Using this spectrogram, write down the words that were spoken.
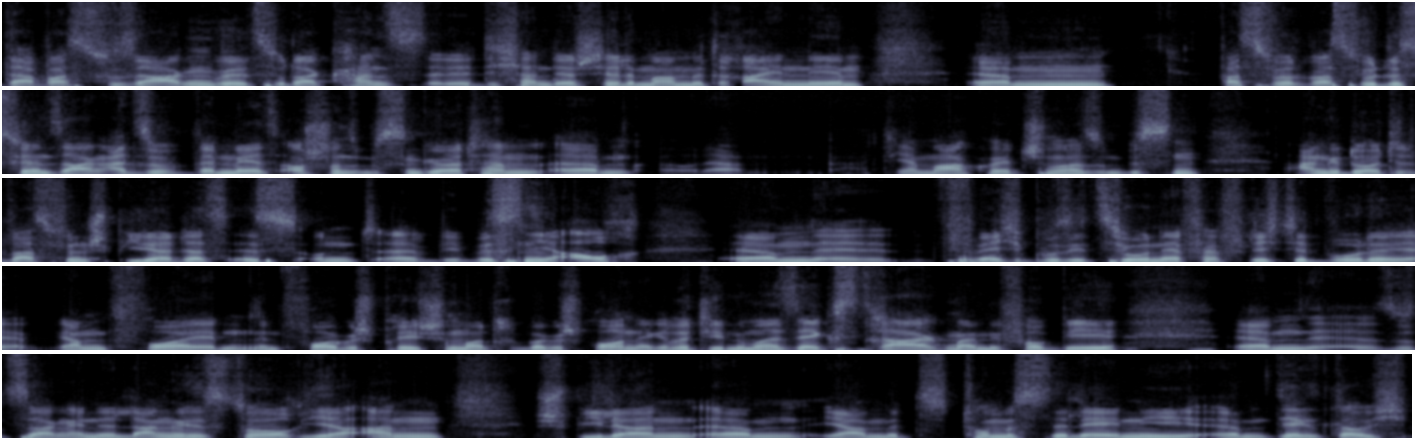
da was zu sagen willst oder kannst, äh, dich an der Stelle mal mit reinnehmen. Ähm, was, was würdest du denn sagen? Also, wenn wir jetzt auch schon so ein bisschen gehört haben, ähm, oder hat ja Marco jetzt schon mal so ein bisschen angedeutet, was für ein Spieler das ist. Und äh, wir wissen ja auch, ähm, äh, für welche Position er verpflichtet wurde. Wir haben vorher im Vorgespräch schon mal drüber gesprochen. Er wird die Nummer 6 tragen beim BVB. Ähm, sozusagen eine lange Historie an Spielern, ähm, ja, mit Thomas Delaney, ähm, der, glaube ich,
